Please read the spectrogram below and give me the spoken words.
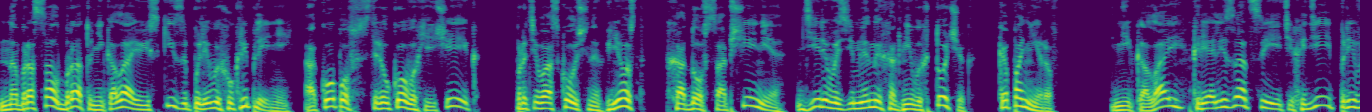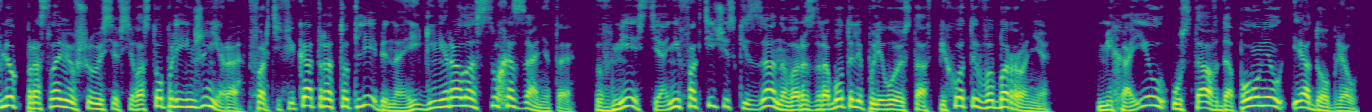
Набросал брату Николаю эскизы полевых укреплений, окопов, стрелковых ячеек, противоосколочных гнезд, ходов сообщения, дерева земляных огневых точек, капониров. Николай к реализации этих идей привлек прославившегося в Севастополе инженера, фортификатора Тотлебина и генерала Сухозанята, Вместе они фактически заново разработали полевой устав пехоты в обороне. Михаил устав дополнил и одобрил.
